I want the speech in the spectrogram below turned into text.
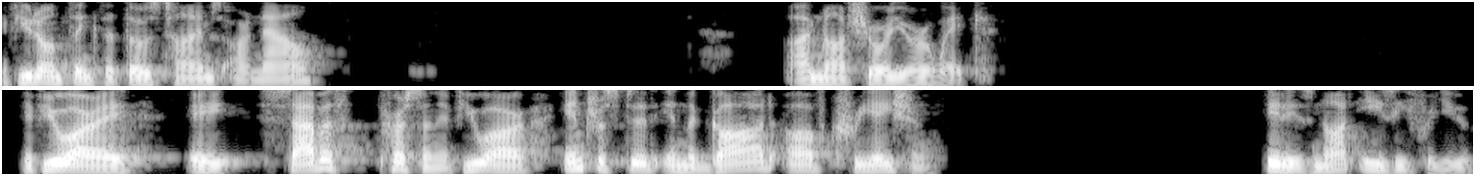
If you don't think that those times are now, I'm not sure you're awake. If you are a, a Sabbath person, if you are interested in the God of creation, it is not easy for you.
